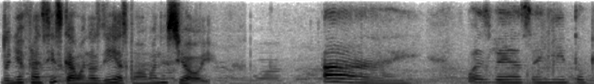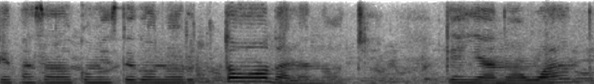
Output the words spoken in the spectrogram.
Doña Francisca, buenos días, ¿cómo amaneció hoy? Ay, pues vea, ceñito, que he pasado con este dolor toda la noche, que ya no aguanto.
